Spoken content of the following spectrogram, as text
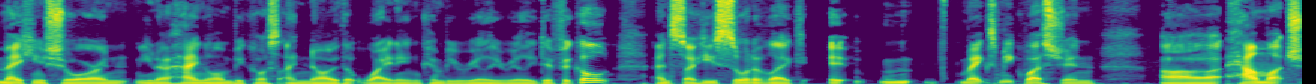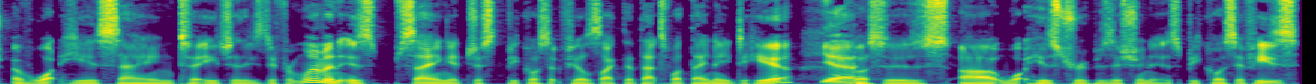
making sure and, you know, hang on because I know that waiting can be really, really difficult. And so he's sort of like, it m- makes me question uh, how much of what he is saying to each of these different women is saying it just because it feels like that that's what they need to hear Yeah. versus uh, what his true position is. Because if he's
